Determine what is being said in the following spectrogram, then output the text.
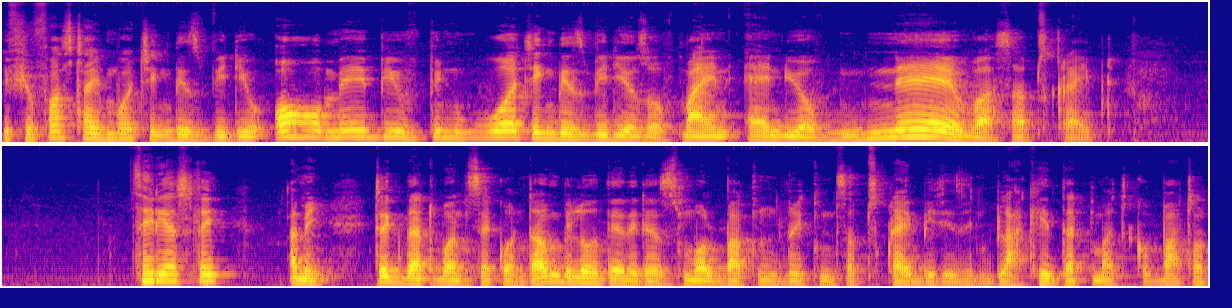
if you're first time watching this video or maybe you've been watching these videos of mine and you have never subscribed seriously i mean take that one second. Down below there there is a small button written subscribe. It is in black. Hit that magical button.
